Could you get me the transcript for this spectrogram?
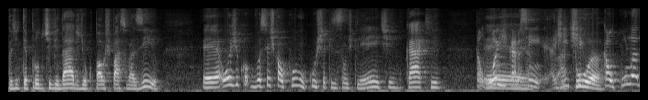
da gente ter produtividade, de ocupar o espaço vazio. É, hoje vocês calculam o custo de aquisição de cliente, o CAC? Então, É, hoje, cara, assim, a gente calcula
